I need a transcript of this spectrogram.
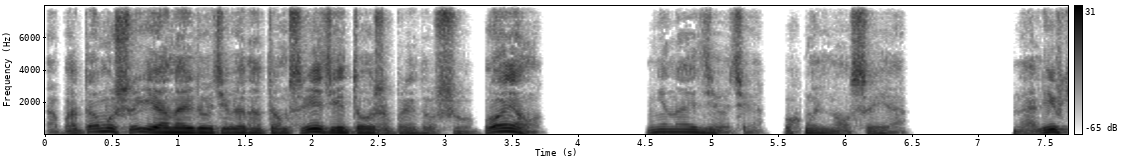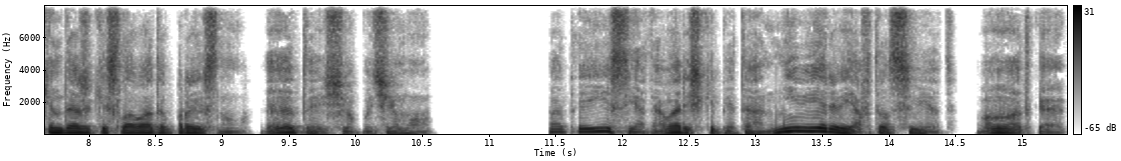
А потом уж и я найду тебя на том свете и тоже придушу. Понял? — Не найдете, — ухмыльнулся я. Наливкин даже кисловато прыснул. — Это еще почему? — Атеист я, товарищ капитан. Не верю я в тот свет. — Вот как.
